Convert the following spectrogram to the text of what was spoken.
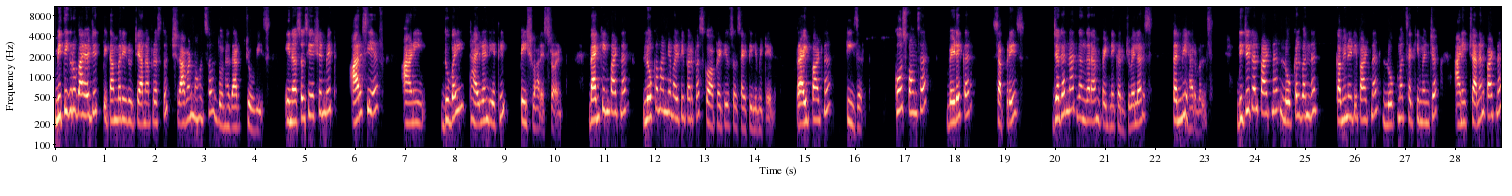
मिती ग्रुप आयोजित पितांबरी रुचियाना प्रस्तुत Shravan Mahotsav 2024 in association with RCF आणि दुबई, थायलंड येथील Peshwa restaurant. Banking partner Lokmanya multipurpose cooperative society limited. Pride partner teaser cosponsor Bedekar, Sapre's, Jagannath Gangaram Pednekar jewellers, Tanvi herbals. Digital partner local Bandhan, community partner Lokmat Sakhi Manch आणि चॅनल पार्टनर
